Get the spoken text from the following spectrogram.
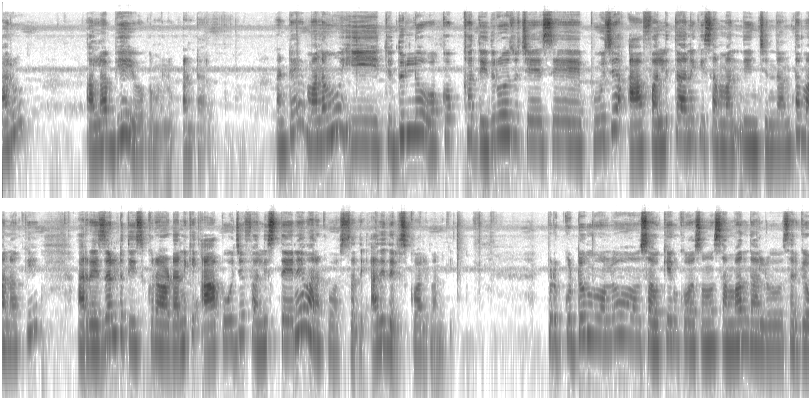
ఆరు అలభ్య యోగములు అంటారు. అంటే మనము ఈ తిథుల్లో ఒక్కొక్క తిథి రోజు చేసే పూజ ఆ ఫలితానికి సంబంధించిందంతా మనకి ఆ రిజల్ట్ తీసుకురావడానికి ఆ పూజ ఫలిస్తేనే మనకు వస్తుంది. అది తెలుసుకోవాలి మనకి. ఇప్పుడు కుటుంబంలో సౌఖ్యం కోసం సంబంధాలు సరిగ్గా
